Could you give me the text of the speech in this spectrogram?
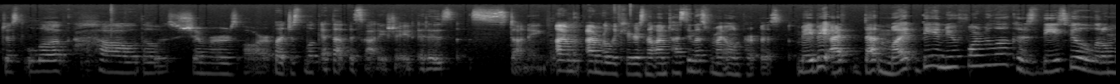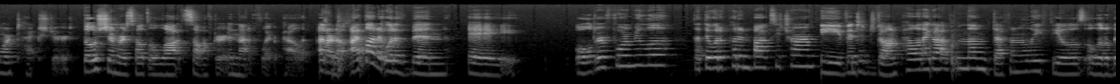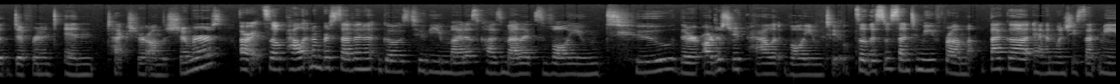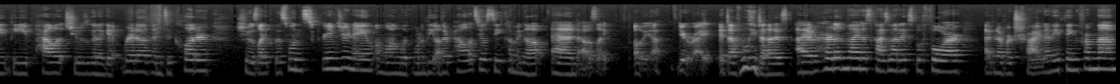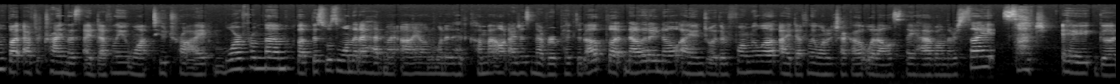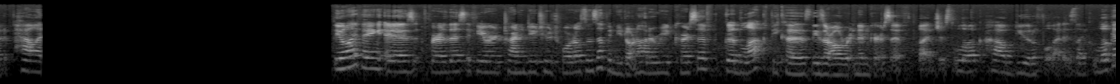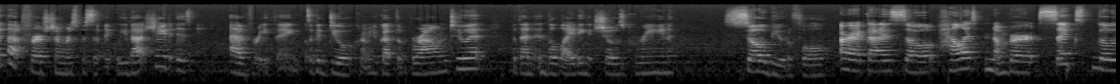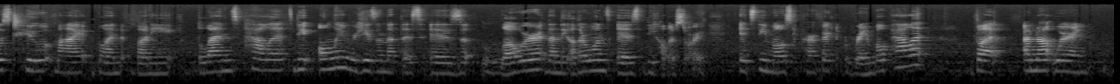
just look how those shimmers are. But just look at that biscotti shade. It is stunning. I'm i'm really curious now. I'm testing this for my own purpose. Maybe i that might be a new formula because these feel a little more textured. Those shimmers felt a lot softer in that Flair palette. I don't know. I thought it would have been a older formula that they would have put in BoxyCharm. The Vintage Dawn palette I got from them definitely feels a little bit different in texture on the shimmers. Alright, so palette number 7 goes to the Midas Cosmetics Volume 2, their Artistry Palette Volume 2. So this was sent to me from Becca, and when she sent me the palette she was going to get rid of and declutter, she was like, this one screams your name along with one of the other palettes you'll see coming up. And I was like, Oh yeah, you're right. It definitely does. I've heard of Midas Cosmetics before. I've never tried anything from them, but after trying this, I definitely want to try more from them. But this was one that I had my eye on when it had come out. I just never picked it up. But now that I know I enjoy their formula, I definitely want to check out what else they have on their site. Such a good palette. The only thing is for this, if you're trying to do tutorials and stuff and you don't know how to read cursive, good luck because these are all written in cursive. But just look how beautiful that is. Like, look at that first shimmer specifically. That shade is everything. It's like a duochrome. You've got the brown to it, but then in the lighting it shows green. So beautiful. Alright guys, so palette number six goes to my Blend Bunny blends palette. The only reason that this is lower than the other ones is the color story. It's the most perfect rainbow palette, but I'm not wearing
